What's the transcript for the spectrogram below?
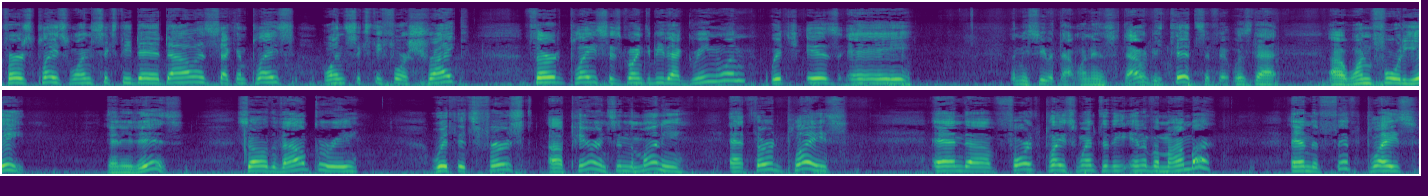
first place, 160 Daedalus. Second place, 164 Shrike. Third place is going to be that green one, which is a, let me see what that one is. That would be tits if it was that uh, 148, and it is. So the Valkyrie, with its first appearance in the money at third place, and uh, fourth place went to the Innova Mamba, and the fifth place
